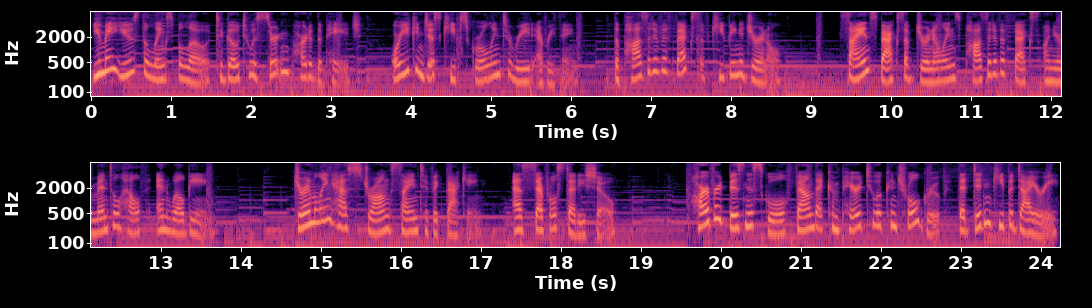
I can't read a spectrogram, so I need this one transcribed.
You may use the links below to go to a certain part of the page, or you can just keep scrolling to read everything. The positive effects of keeping a journal. Science backs up journaling's positive effects on your mental health and well being. Journaling has strong scientific backing, as several studies show. Harvard Business School found that compared to a control group that didn't keep a diary,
